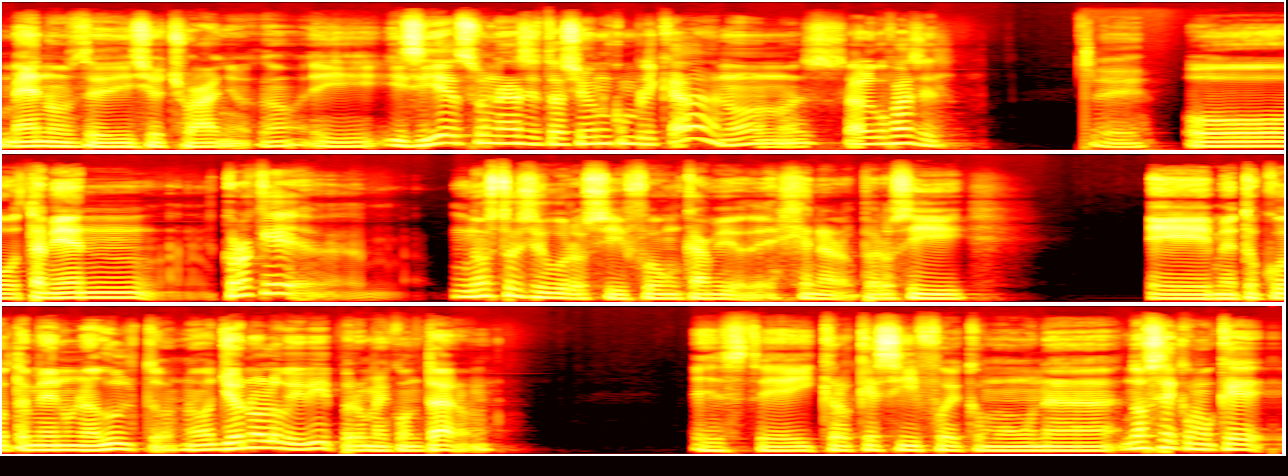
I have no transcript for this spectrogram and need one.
menos de 18 años, ¿no? Y, y sí es una situación complicada, ¿no? No es algo fácil. Sí. O también, creo que, no estoy seguro si fue un cambio de género, pero sí eh, me tocó también un adulto, ¿no? Yo no lo viví, pero me contaron. Este, y creo que sí fue como una, no sé, como que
